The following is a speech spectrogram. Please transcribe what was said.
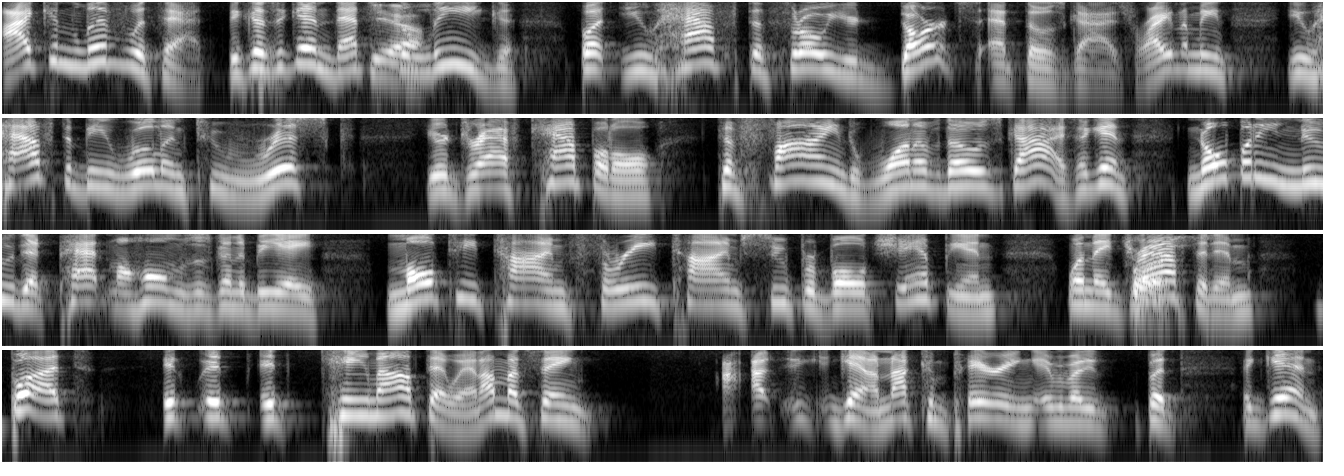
I can live with that because again, that's yeah. the league. But you have to throw your darts at those guys, right? I mean, you have to be willing to risk your draft capital to find one of those guys. Again, nobody knew that Pat Mahomes was going to be a multi-time, three-time Super Bowl champion when they drafted him, but it it it came out that way. And I'm not saying I, again, I'm not comparing everybody, but again,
